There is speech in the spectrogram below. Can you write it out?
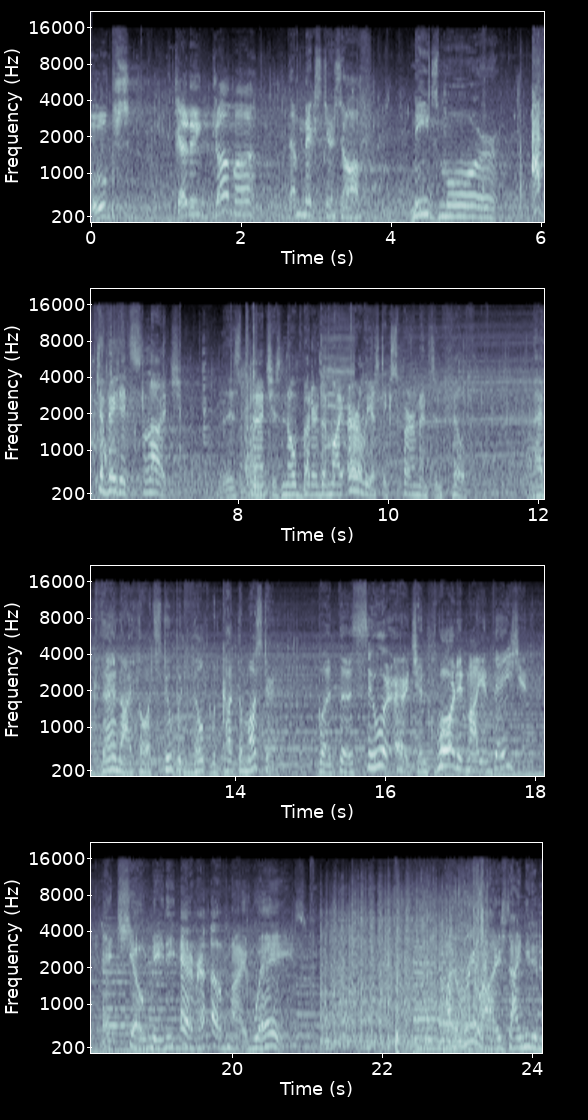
Oops. Getting dumber. The mixture's off. Needs more activated sludge. This batch is no better than my earliest experiments in filth. Back then, I thought stupid filth would cut the mustard. But the sewer urchin thwarted my invasion and showed me the error of my ways. I realized I needed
